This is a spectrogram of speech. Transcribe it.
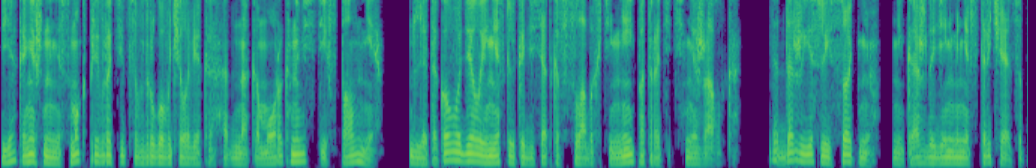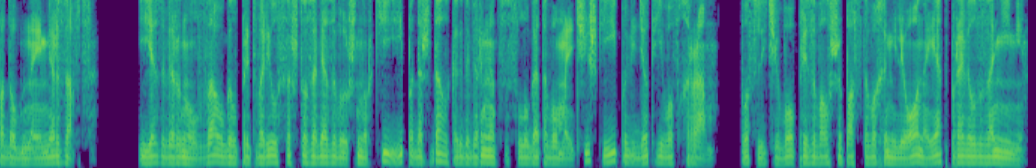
Я, конечно, не смог превратиться в другого человека, однако морок навести вполне. Для такого дела и несколько десятков слабых теней потратить не жалко. Да даже если и сотню, не каждый день мне встречаются подобные мерзавцы. Я завернул за угол, притворился, что завязываю шнурки и подождал, когда вернется слуга того мальчишки и поведет его в храм. После чего призвал шипастого хамелеона и отправил за ними.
